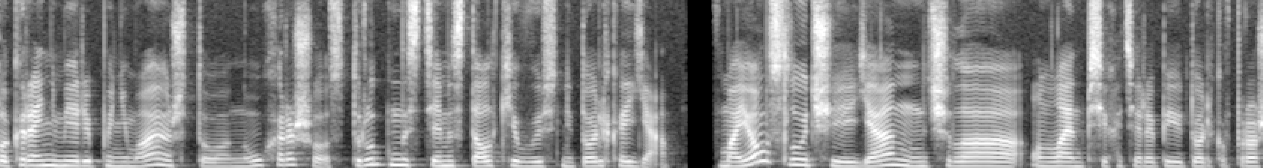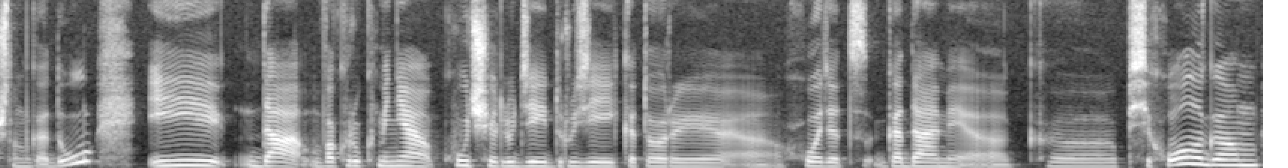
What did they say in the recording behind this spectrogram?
по крайней мере, понимаю, что, ну, хорошо, с трудностями сталкиваюсь не только я. В моем случае я начала онлайн-психотерапию только в прошлом году, и да, вокруг меня куча людей, друзей, которые э, ходят годами э, к психологам,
